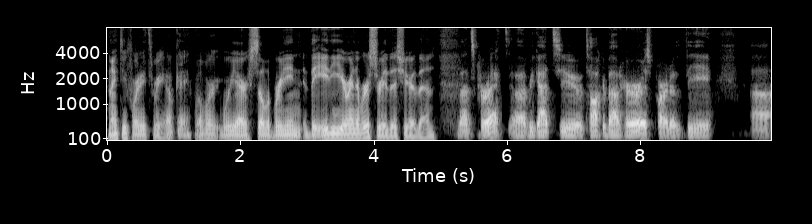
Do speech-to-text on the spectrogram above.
1943. Okay. Well, we're, we are celebrating the 80 year anniversary this year then. That's correct. Uh, we got to talk about her as part of the uh,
